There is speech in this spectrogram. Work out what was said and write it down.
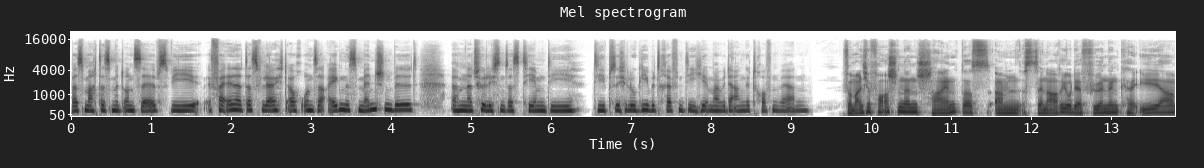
Was macht das mit uns selbst? Wie verändert das vielleicht auch unser eigenes Menschenbild? Ähm, natürlich sind das Themen, die die Psychologie betreffen, die hier immer wieder angetroffen werden. Für manche Forschenden scheint das ähm, Szenario der führenden KI ja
